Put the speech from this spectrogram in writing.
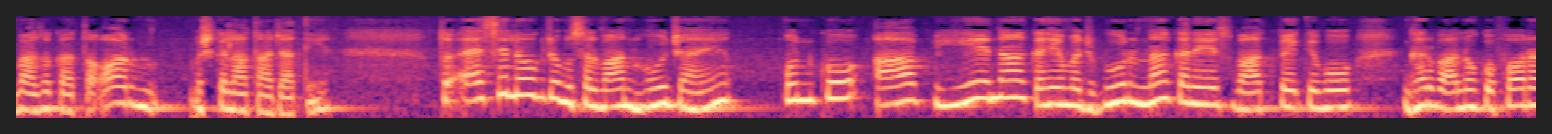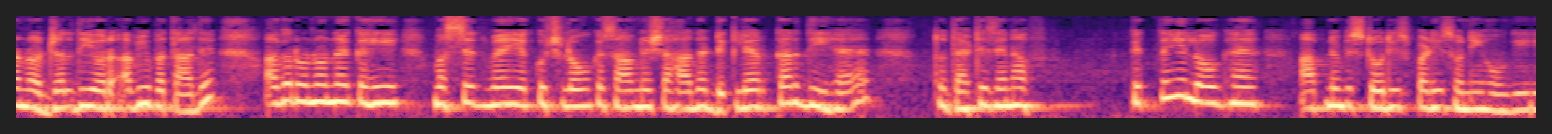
بعض اوقات اور مشکلات آ جاتی ہیں۔ تو ایسے لوگ جو مسلمان ہو جائیں، ان کو آپ یہ نہ کہیں، مجبور نہ کریں اس بات پہ کہ وہ گھر والوں کو فوراً اور جلدی اور ابھی بتا دیں۔ اگر انہوں نے کہیں مسجد میں یا کچھ لوگوں کے سامنے شہادت ڈکلیئر کر دی ہے تو دیٹ از انف کتنے ہی لوگ ہیں، آپ نے بھی اسٹوریز پڑھی سنی ہوگی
